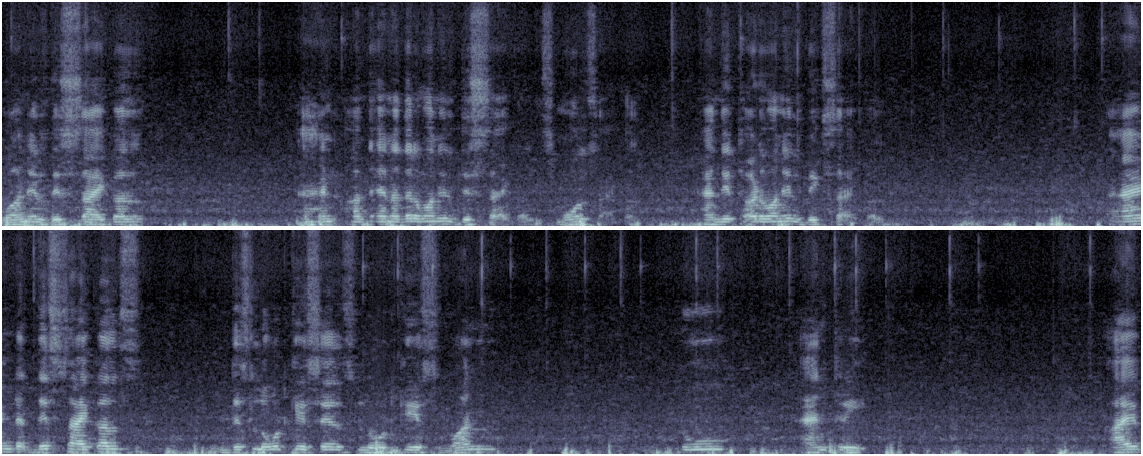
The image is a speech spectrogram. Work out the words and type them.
one is this cycle and another one is this cycle, small cycle, and the third one is big cycle. And this cycles, this load cases, load case 1, 2 and 3 I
